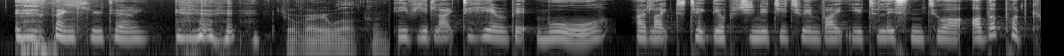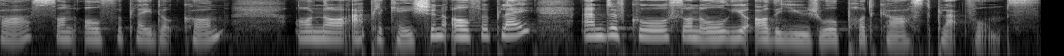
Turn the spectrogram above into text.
Thank you, Thierry. You're very welcome. If you'd like to hear a bit more, I'd like to take the opportunity to invite you to listen to our other podcasts on alphaplay.com, on our application AlphaPlay, and of course on all your other usual podcast platforms.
